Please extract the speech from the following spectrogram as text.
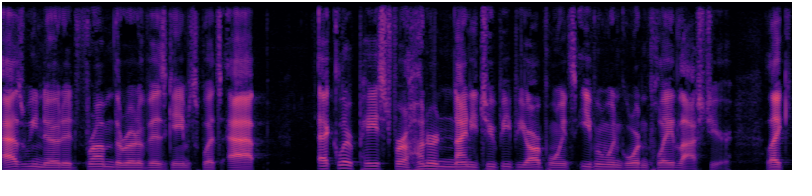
as we noted from the RotoViz Game Splits app, Ekeler paced for 192 PPR points even when Gordon played last year. Like,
